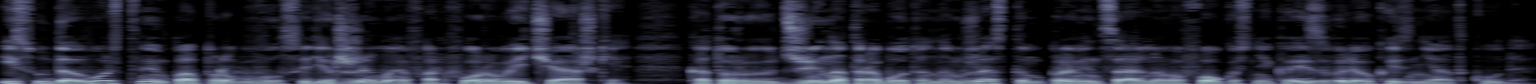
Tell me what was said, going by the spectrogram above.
и с удовольствием попробовал содержимое фарфоровой чашки, которую Джин отработанным жестом провинциального фокусника извлек из ниоткуда.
